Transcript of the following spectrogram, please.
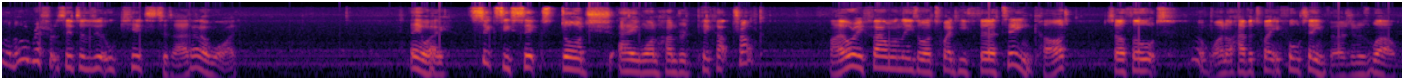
Well, no referencing to little kids today, I don't know why. Anyway, 66 Dodge A100 pickup truck. I already found one of these on a 2013 card, so I thought, oh, why not have a 2014 version as well?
